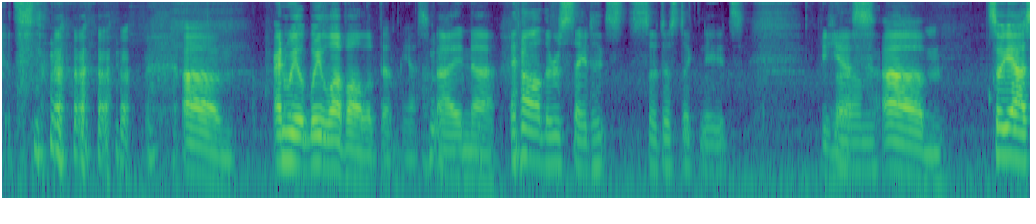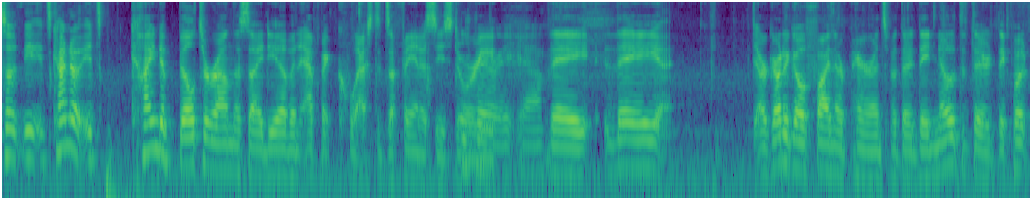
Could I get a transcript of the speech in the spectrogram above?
That's fair. um, and we we love all of them. Yes, uh, and uh, and all their sadis- sadistic needs. Yes. Um, so yeah, so it's kind of it's kind of built around this idea of an epic quest. It's a fantasy story. Very, yeah. They they are going to go find their parents, but they they know that they're they put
